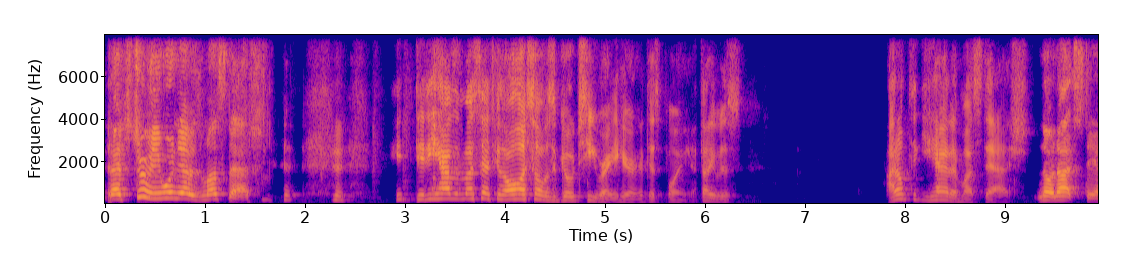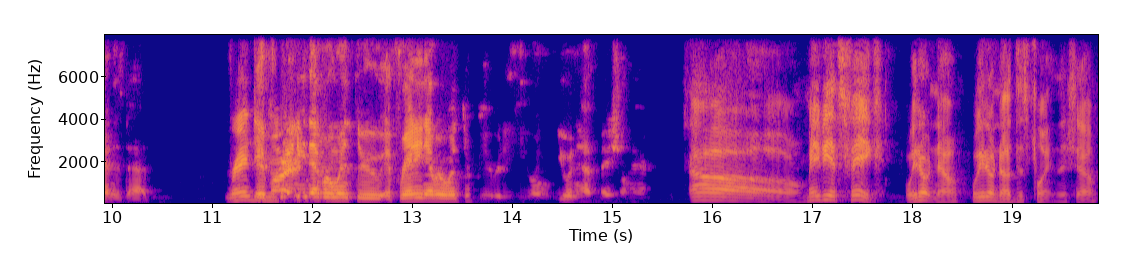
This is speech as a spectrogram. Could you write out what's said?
That's true. He wouldn't have his mustache. He, did he have the mustache? Because all I saw was a goatee right here at this point. I thought he was. I don't think he had a mustache. No, not Stan, his dad. Randy If Martin. Randy never went through, if Randy never went through puberty, he wouldn't, you wouldn't have facial hair. Oh, maybe it's fake. We don't know. We don't know at this point in the show.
